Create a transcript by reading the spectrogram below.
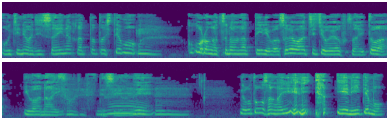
お家には実際いなかったとしても、えー心がつながっていれば、それは父親不在とは言わないですよね。で、ね。うん、お父さんが家に 家にいても、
